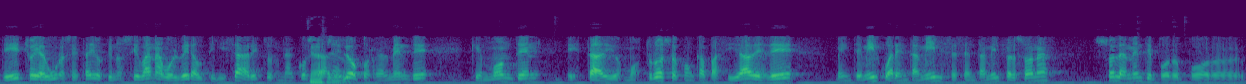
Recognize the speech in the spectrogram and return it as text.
de hecho hay algunos estadios que no se van a volver a utilizar, esto es una cosa de locos realmente, que monten estadios monstruosos con capacidades de 20.000, 40.000, 60.000 personas solamente por, por,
